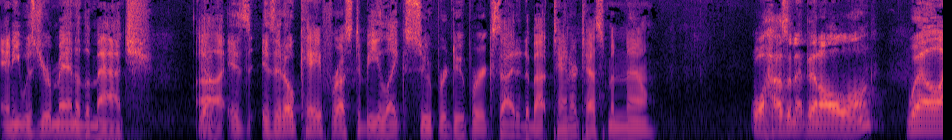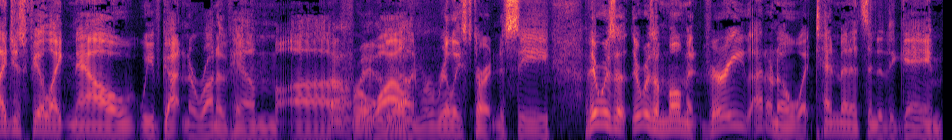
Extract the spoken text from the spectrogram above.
and he was your man of the match. Yeah. Uh, is is it okay for us to be like super duper excited about Tanner Tessmann now? Well, hasn't it been all along? Well, I just feel like now we've gotten a run of him uh, Oh, for a while, yeah. and we're really starting to see. There was a there was a moment, very I don't know what, ten minutes into the game,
